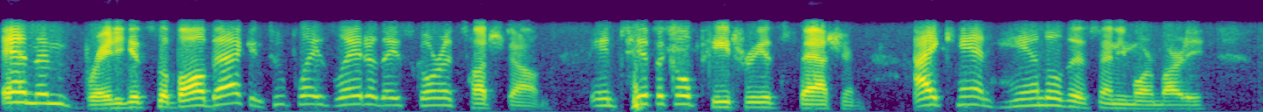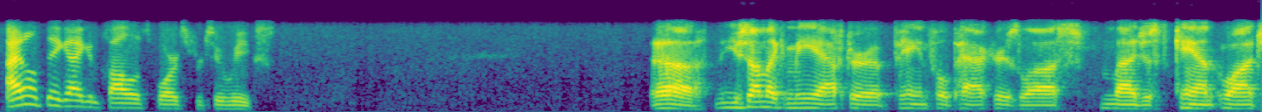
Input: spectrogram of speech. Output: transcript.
And then Brady gets the ball back, and two plays later, they score a touchdown in typical Patriots fashion. I can't handle this anymore, Marty. I don't think I can follow sports for two weeks. Uh, you sound like me after a painful Packers loss. I just can't watch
